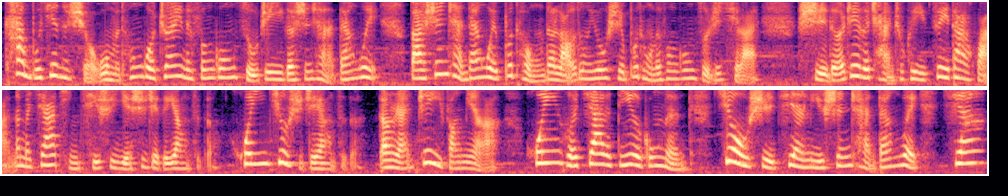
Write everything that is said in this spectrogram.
看不见的手，我们通过专业的分工组织一个生产的单位，把生产单位不同的劳动优势、不同的分工组织起来，使得这个产出可以最大化。那么家庭其实也是这个样子的，婚姻就是这样子的。当然这一方面啊。婚姻和家的第一个功能就是建立生产单位，家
